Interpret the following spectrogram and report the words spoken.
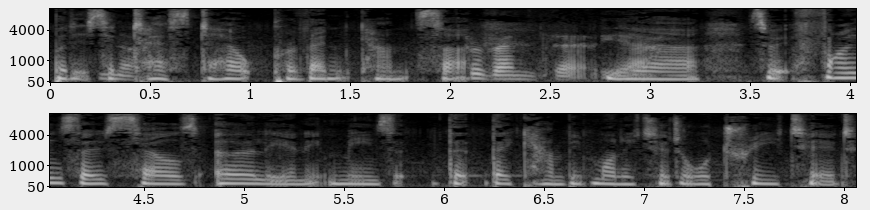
but it's a No. test to help prevent cancer. Prevent it, yeah. So it finds those cells early and it means that, that they can be monitored or treated.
